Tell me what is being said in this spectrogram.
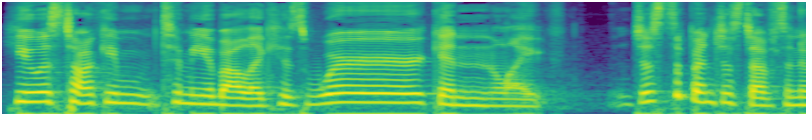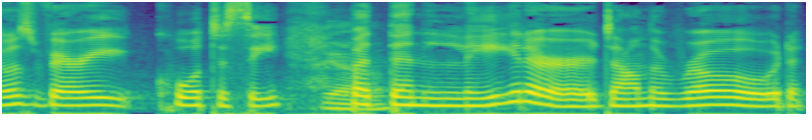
he was talking to me about like his work and like just a bunch of stuff. And it was very cool to see. Yeah. But then later down the road,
